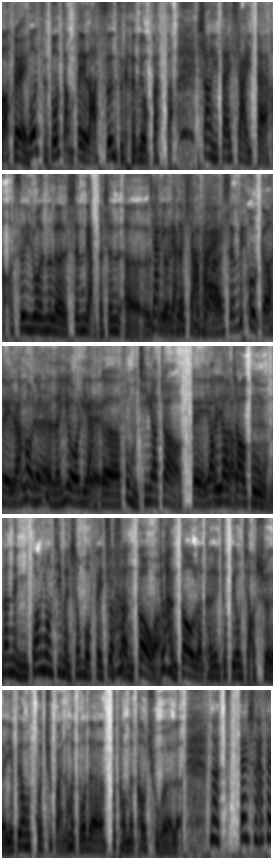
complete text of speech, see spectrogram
有？对，多子多长辈啦，孙子可能没有办法，上一代下一代哈。所以如果那个生两个生呃，家里有两个小孩，生六个，对，然后你可能又有两个父母亲要照，对，要要照顾。那那你光用基本生活费其实就很够啊，就很够了，可能你就不用缴税了，也不用去管那么多的不同的扣除额了。那但是他在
